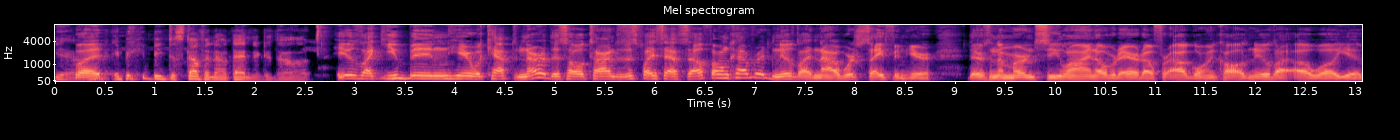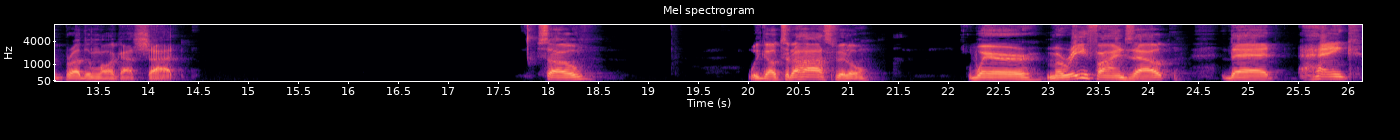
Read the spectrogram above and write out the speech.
Yeah, But- he, beat the stuffing out that nigga, dog. He was like, "You've been here with Captain Nerd this whole time. Does this place have cell phone coverage?" And he was like, "Nah, we're safe in here. There's an emergency line over there though for outgoing calls." And he was like, "Oh well, your brother-in-law got shot." So we go to the hospital where Marie finds out that Hank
